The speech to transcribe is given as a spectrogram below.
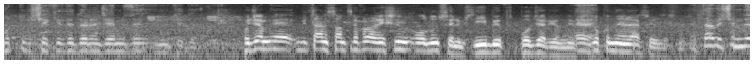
mutlu bir şekilde döneceğimizi ümit ediyorum. Hocam e, bir tane santrafor arayışının olduğunu söylemişti. İyi bir futbolcu arıyorum demiş. Evet. Siz o konuda neler söyleyeceksiniz hocam? Tabii şimdi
